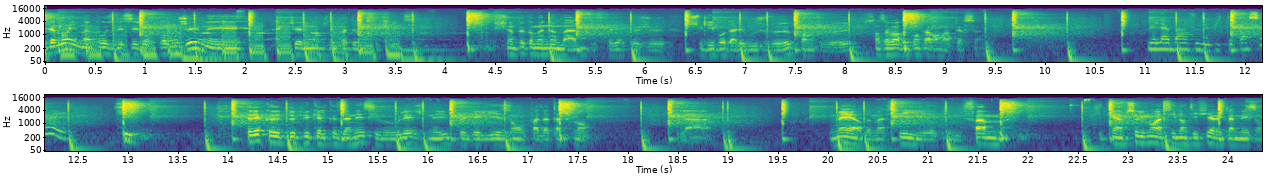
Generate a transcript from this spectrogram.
Évidemment, il m'impose des séjours prolongés, mais actuellement, je n'ai pas de domicile fixe. Je suis un peu comme un nomade, c'est-à-dire que je, je suis libre d'aller où je veux, quand je veux, sans avoir de compte à rendre à personne. Mais là-bas, vous n'habitez pas seul. C'est-à-dire que depuis quelques années, si vous voulez, je n'ai eu que des liaisons, pas d'attachement. La mère de ma fille est une femme qui tient absolument à s'identifier avec la maison.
